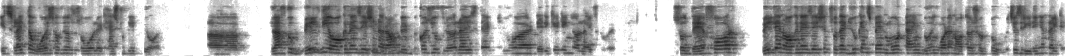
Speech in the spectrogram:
it's like the voice of your soul. It has to be pure. Uh, you have to build the organization around it because you've realized that you are dedicating your life to it. So therefore build an organization so that you can spend more time doing what an author should do, which is reading and writing.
